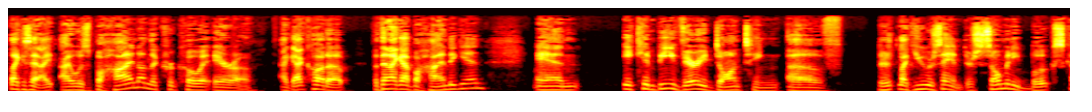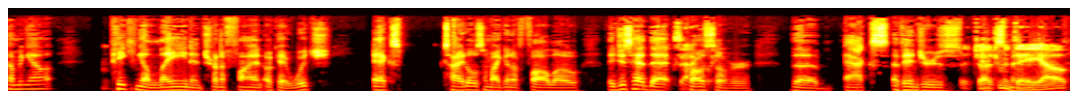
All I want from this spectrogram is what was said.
like I said, I, I was behind on the Krakoa era. I got caught up, but then I got behind again. And it can be very daunting of, there's, like you were saying, there's so many books coming out picking a lane and trying to find okay which X titles am I going to follow. They just had that exactly. crossover, the Axe Avengers, the Judgment X-Men. Day out,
